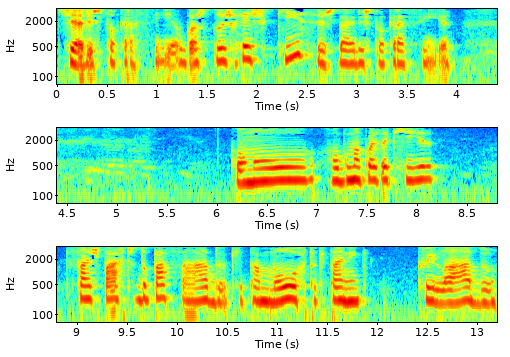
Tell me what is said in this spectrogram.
de aristocracia, eu gosto dos resquícios da aristocracia. Como alguma coisa que faz parte do passado, que está morto, que está aniquilado.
